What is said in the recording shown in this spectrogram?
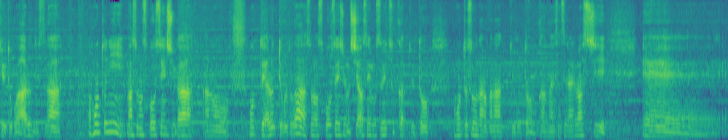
ていうところはあるんですが、まあ、本当に、まあ、そのスポーツ選手があのもっとやるってことがそのスポーツ選手の幸せに結びつくかっていうと本当そうなのかなっていうことを考えさせられますし、えー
